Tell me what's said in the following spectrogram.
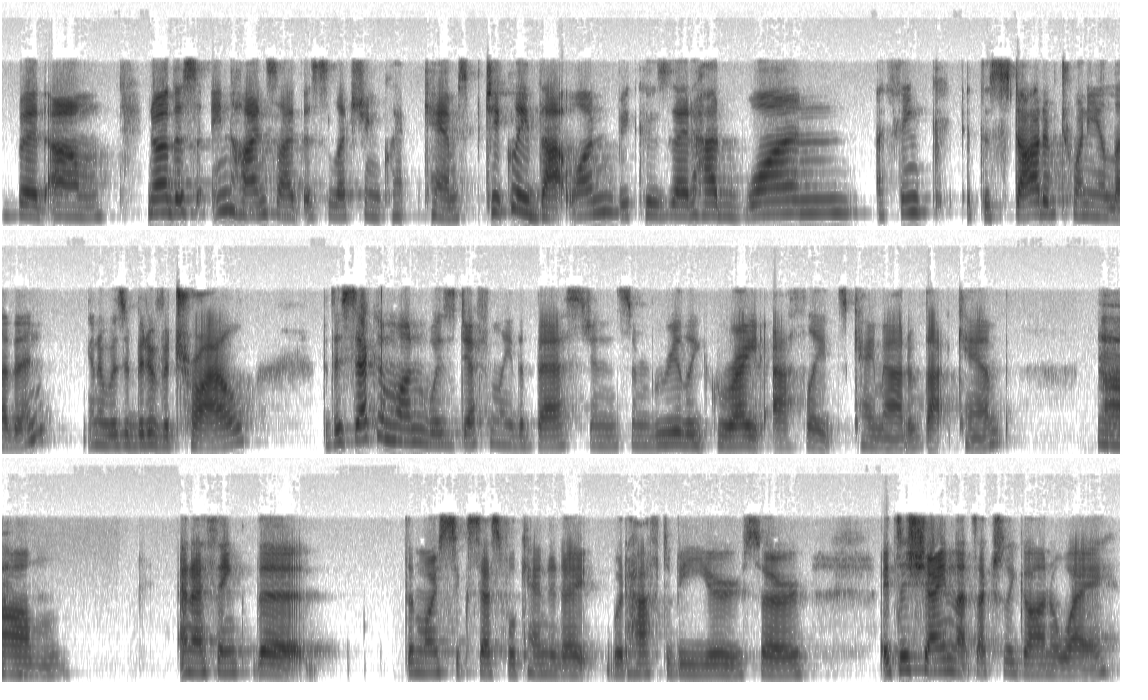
But um, no, this in hindsight, the selection camps, particularly that one, because they'd had one, I think, at the start of 2011, and it was a bit of a trial. But the second one was definitely the best, and some really great athletes came out of that camp. Mm. Um, and I think the the most successful candidate would have to be you. So it's a shame that's actually gone away.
